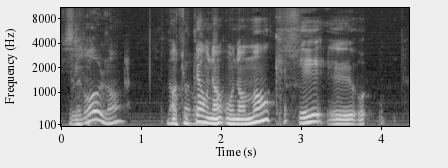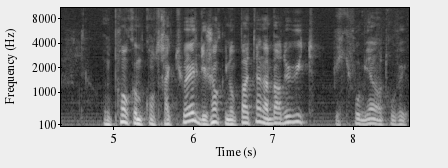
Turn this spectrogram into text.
C'est drôle, non? Non, En tout cas, bon. on en, on en manque et euh, on prend comme contractuel des gens qui n'ont pas atteint la barre de 8, puisqu'il faut bien en trouver.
